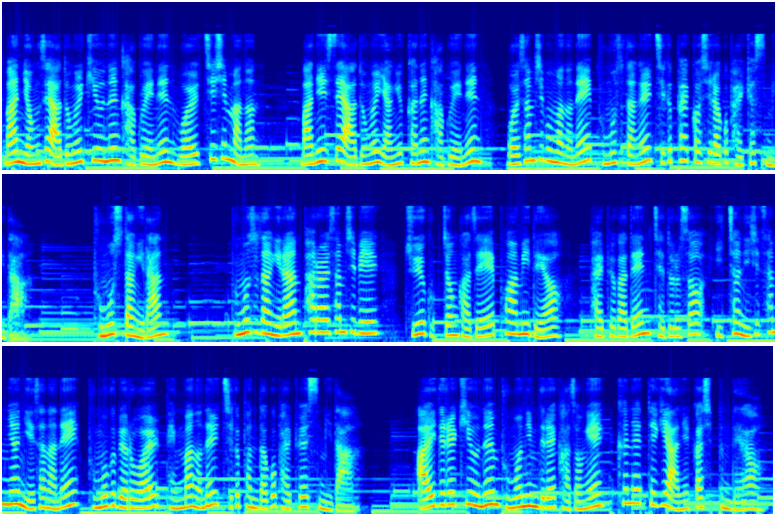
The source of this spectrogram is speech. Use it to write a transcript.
만 0세 아동을 키우는 가구에는 월 70만원, 만 1세 아동을 양육하는 가구에는 월 35만원의 부모수당을 지급할 것이라고 밝혔습니다. 부모수당이란? 부모수당이란 8월 30일 주요 국정과제에 포함이 되어 발표가 된 제도로서 2023년 예산안에 부모급여로 월 100만원을 지급한다고 발표했습니다. 아이들을 키우는 부모님들의 가정에 큰 혜택이 아닐까 싶은데요.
